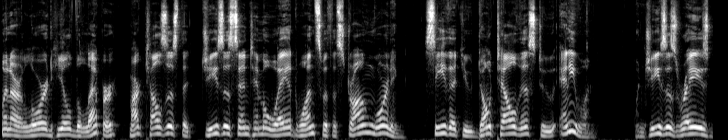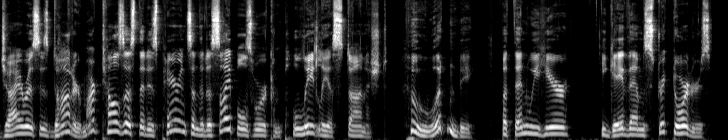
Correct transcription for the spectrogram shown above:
When our Lord healed the leper, Mark tells us that Jesus sent him away at once with a strong warning See that you don't tell this to anyone. When Jesus raised Jairus' daughter, Mark tells us that his parents and the disciples were completely astonished. Who wouldn't be? But then we hear he gave them strict orders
